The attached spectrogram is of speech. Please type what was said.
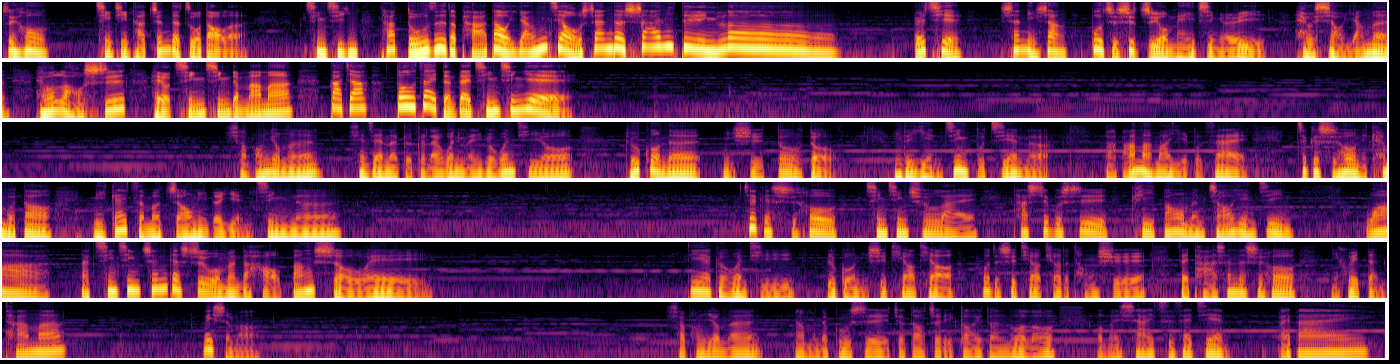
最后，青青他真的做到了。青青他独自的爬到羊角山的山顶了，而且山顶上不只是只有美景而已，还有小羊们，还有老师，还有青青的妈妈，大家都在等待青青耶。小朋友们。现在呢，哥哥来问你们一个问题哦。如果呢你是豆豆，你的眼镜不见了，爸爸妈妈也不在，这个时候你看不到，你该怎么找你的眼镜呢？这个时候青青出来，他是不是可以帮我们找眼镜？哇，那青青真的是我们的好帮手哎。第二个问题：如果你是跳跳或者是跳跳的同学，在爬山的时候，你会等他吗？为什么？小朋友们，那我们的故事就到这里告一段落喽。我们下一次再见，拜拜。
